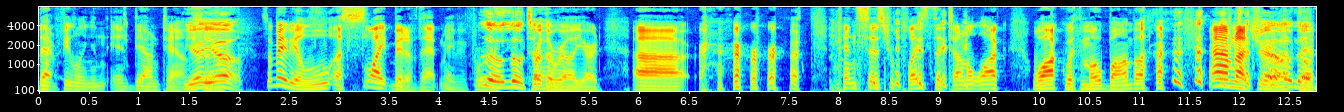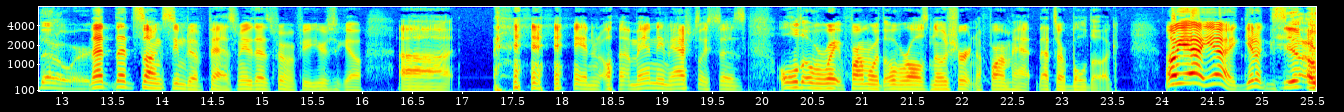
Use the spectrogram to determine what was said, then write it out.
that feeling in, in downtown. Yeah, so, yeah. So maybe a slight bit of that, maybe for Little- little for the rail yard. Uh, ben says replace the tunnel walk walk with Mo Bamba. I'm not sure I don't know that. if that'll work. That that song seemed to have passed. Maybe that's from a few years ago. Uh, and a man named Ashley says, "Old overweight farmer with overalls, no shirt, and a farm hat. That's our bulldog." Oh yeah, yeah. Get a Yeah, a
